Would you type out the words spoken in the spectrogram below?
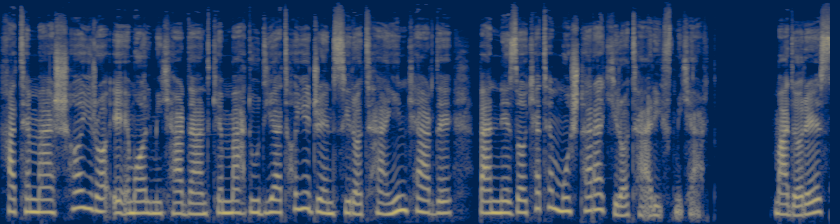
خط مشهایی را اعمال می کردند که محدودیت های جنسی را تعیین کرده و نزاکت مشترکی را تعریف می کرد. مدارس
